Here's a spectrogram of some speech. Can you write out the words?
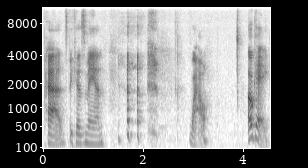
pads because, man, wow. Okay,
